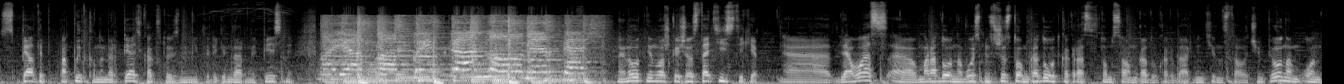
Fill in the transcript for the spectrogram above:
с пятой попытка номер 5, как в той знаменитой легендарной песне. Моя попытка номер пять. Ну вот немножко еще статистики. Э, Для вас э, Марадона в 86 году, вот как раз в том самом году, когда Аргентина стала чемпионом, он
